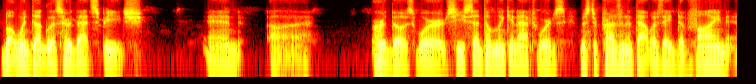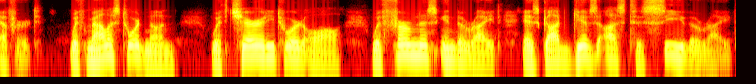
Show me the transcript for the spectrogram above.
But when Douglass heard that speech and uh, heard those words, he said to Lincoln afterwards, Mr. President, that was a divine effort. With malice toward none, with charity toward all, with firmness in the right, as God gives us to see the right,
